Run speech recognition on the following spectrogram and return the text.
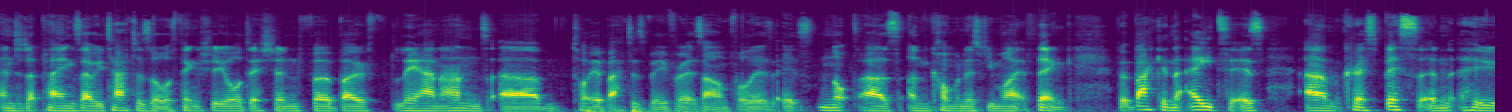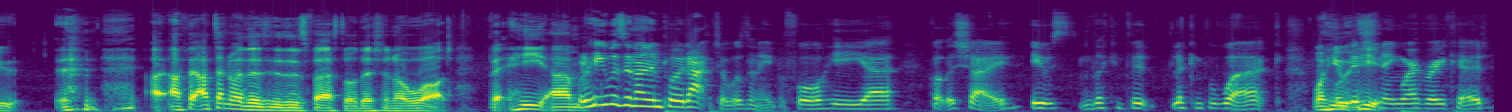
ended up playing Zoe Tattersall. thinks she auditioned for both Leanne and um, Toyah Battersby, for example. It's, it's not as uncommon as you might think. But back in the 80s, um, Chris Bisson, who I, I, th- I don't know whether this is his first audition or what, but he. Um, Well, he was an unemployed actor, wasn't he? Before he uh, got the show, he was looking for looking for work, well, he, he, auditioning wherever he could.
